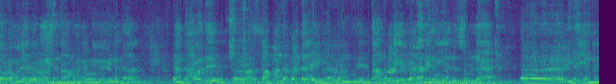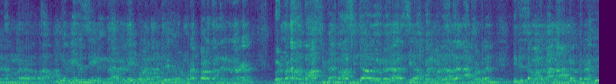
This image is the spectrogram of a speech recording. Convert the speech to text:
கௌரவம் நிமிஷம் தான் எனக்கு ரெண்டாவது சம்பந்தப்பட்ட இவர் வந்து தங்களுடைய வலதுகை என்று சொன்ன இதையும் என்னிடம் அங்க வேலை செய்திருக்கிறார்களே கொண்டு வந்து ஒரு முறைப்பாடு தந்திருக்கிறார்கள். வேணுமெண்டா அதை வாசிப்பேன் வாசிச்சா ஒரு அரசியல் தான் நான் சொல்றேன். இது சம்பந்தமா நாங்கள் பிறகு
